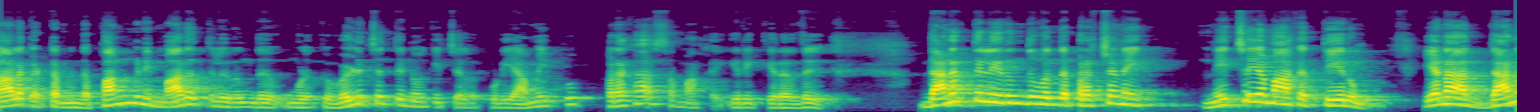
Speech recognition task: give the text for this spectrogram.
காலகட்டம் இந்த பங்குனி மாதத்திலிருந்து உங்களுக்கு வெளிச்சத்தை நோக்கி செல்லக்கூடிய அமைப்பு பிரகாசமாக இருக்கிறது. தனத்தில் இருந்து வந்த பிரச்சனை நிச்சயமாக தீரும். ஏன்னா தன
